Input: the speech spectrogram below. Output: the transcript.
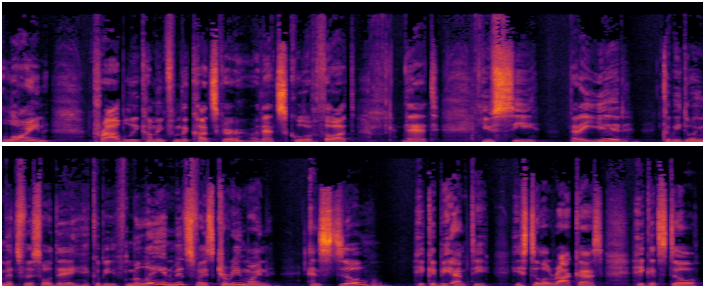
line, probably coming from the Kutzker or that school of thought, that you see that a yid could be doing mitzvahs all day. He could be malay in mitzvahs karimoin and still he could be empty. He's still a rakas. He could still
